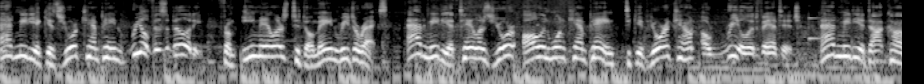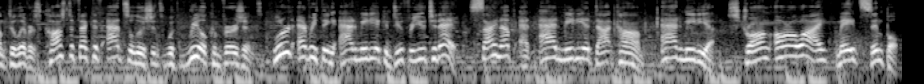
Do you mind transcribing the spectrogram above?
AdMedia gives your campaign real visibility, from emailers to domain redirects. AdMedia tailors your all in one campaign to give your account a real advantage. AdMedia.com delivers cost effective ad solutions with real conversions. Learn everything AdMedia can do for you today. Sign up at AdMedia.com. AdMedia, strong ROI made simple.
